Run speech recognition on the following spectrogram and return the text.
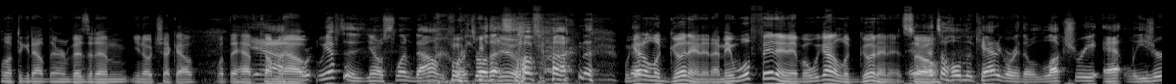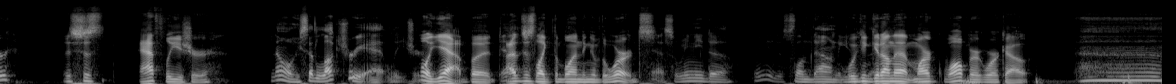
We'll have to get out there and visit him. You know, check out what they have coming out. We're- have to you know slim down before we We throw that do. stuff on. We got to look good in it. I mean, we'll fit in it, but we got to look good in it. So that's a whole new category though. Luxury at leisure. it's just athleisure. No, he said luxury at leisure. Well, yeah, but I just like the blending of the words. yeah, so we need to we need to slim down. To get We can get on that Mark Wahlberg workout. Uh,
